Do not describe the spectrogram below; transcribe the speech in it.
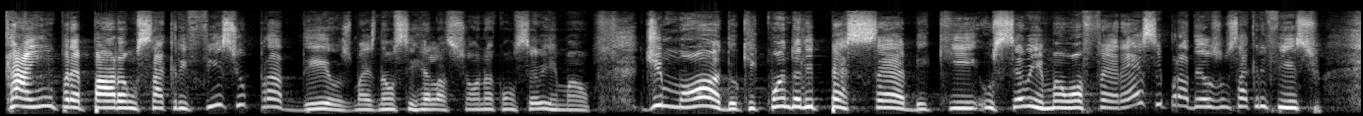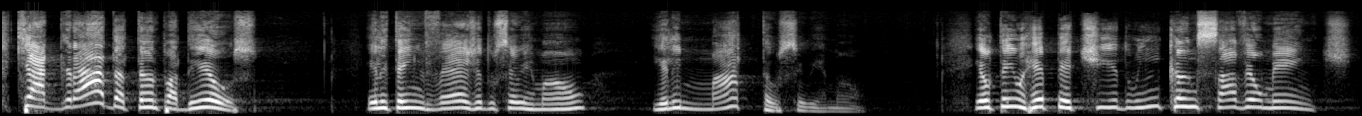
Caim prepara um sacrifício para Deus, mas não se relaciona com seu irmão. De modo que, quando ele percebe que o seu irmão oferece para Deus um sacrifício que agrada tanto a Deus, ele tem inveja do seu irmão e ele mata o seu irmão. Eu tenho repetido incansavelmente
